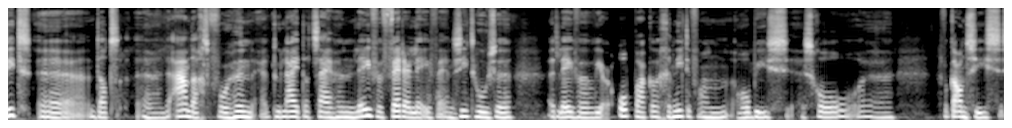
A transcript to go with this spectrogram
Ziet uh, dat uh, de aandacht voor hun ertoe leidt dat zij hun leven verder leven en ziet hoe ze het leven weer oppakken, genieten van hobby's, school, uh, vakanties.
